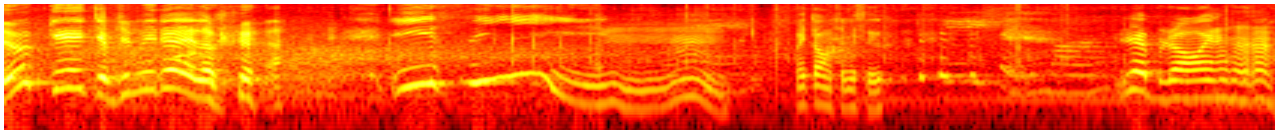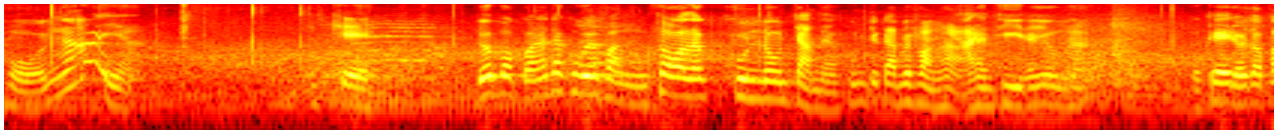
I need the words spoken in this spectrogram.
ลูกเกจับฉันไม่ได้หรอกอีซี่ไม่ต้องฉันไปซื้อ เรียบร้อยนะฮะโหง่ายอะ โอเคเดี๋ยวบอกก่อนนะถ้าคุณไปฝั่งซ่อนแล้วคุณโดนจับเนี่ยคุณจะกลายไปฝั่งหาทันทีนะโยมฮะโอเคเดี๋ยวต่อไป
